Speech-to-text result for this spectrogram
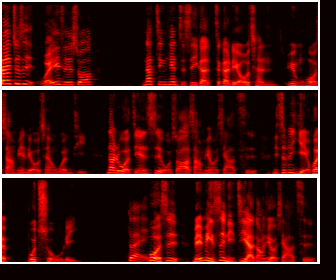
但就是我的意思是说，那今天只是一个这个流程运货上面流程有问题。那如果今天是我收到的商品有瑕疵，你是不是也会不处理？对，或者是明明是你寄来的东西有瑕疵，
